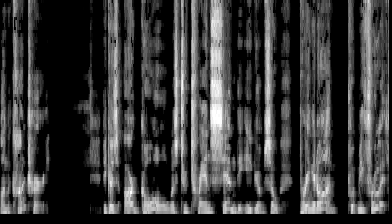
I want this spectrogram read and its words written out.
On the contrary, because our goal was to transcend the ego. So bring it on. Put me through it.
